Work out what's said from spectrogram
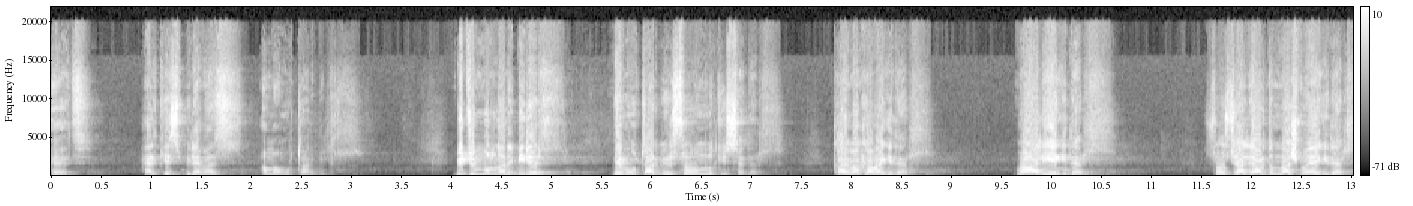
evet herkes bilemez ama muhtar bilir. Bütün bunları bilir ve muhtar bir sorumluluk hisseder. Kaymakama gider, valiye gider, sosyal yardımlaşmaya gider,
